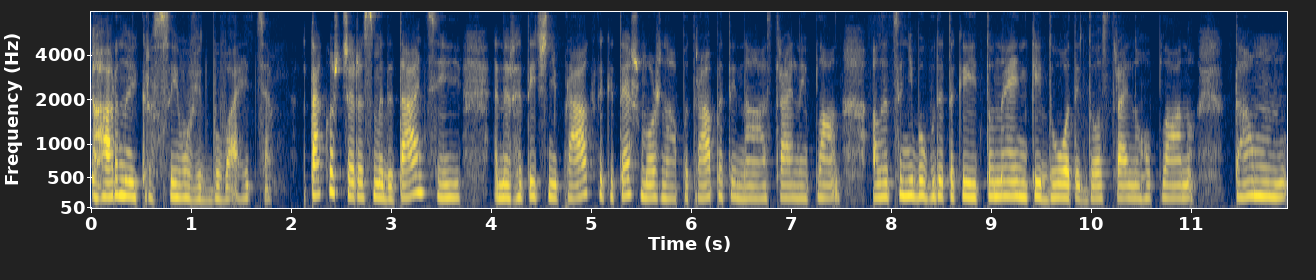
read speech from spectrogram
гарно і красиво відбувається. Також через медитації, енергетичні практики теж можна потрапити на астральний план, але це ніби буде такий тоненький дотик до астрального плану. Там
